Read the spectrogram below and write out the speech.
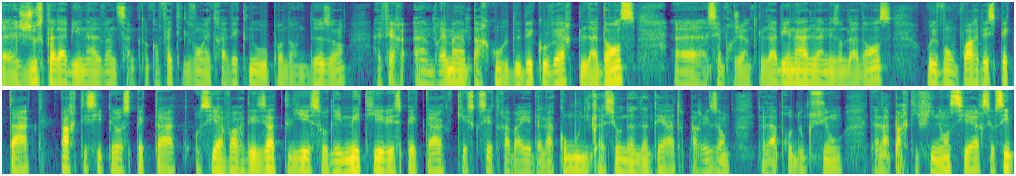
euh, jusqu'à la biennale 25. Donc en fait, ils vont être avec nous pendant deux ans à faire un, vraiment un parcours de découverte de la danse. C'est un projet entre la biennale et la maison de la danse où ils vont voir des spectacles, participer au spectacle, aussi avoir des ateliers sur les métiers des spectacles, qu'est-ce que c'est travailler dans la communication dans un théâtre, par exemple, dans la production, dans la partie financière. C'est aussi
